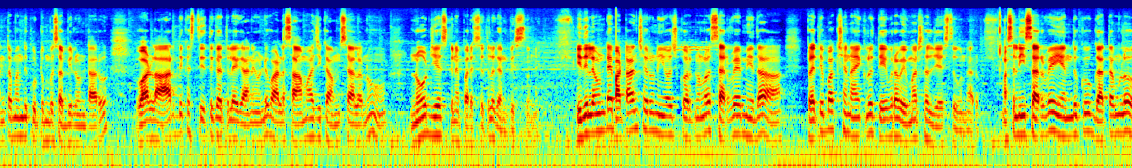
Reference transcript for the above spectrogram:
ఎంతమంది కుటుంబ సభ్యులు ఉంటారు వాళ్ళ ఆర్థిక స్థితిగతులే కానివ్వండి వాళ్ళ సామాజిక అంశాలను నోట్ చేసుకునే పరిస్థితులు కనిపిస్తున్నాయి. ఇదిలా ఉంటే పటాన్చెరు నియోజకవర్గంలో సర్వే మీద ప్రతిపక్ష నాయకులు తీవ్ర విమర్శలు చేస్తూ ఉన్నారు. అసలు ఈ సర్వే ఎందుకు? గతంలో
